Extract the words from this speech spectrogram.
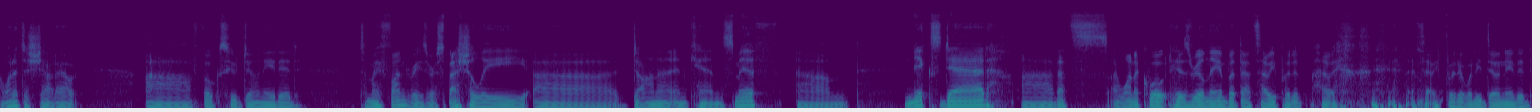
I wanted to shout out uh, folks who donated to my fundraiser, especially uh, Donna and Ken Smith. Um, Nick's dad. Uh, that's I want to quote his real name, but that's how he put it. How that's how he put it when he donated.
